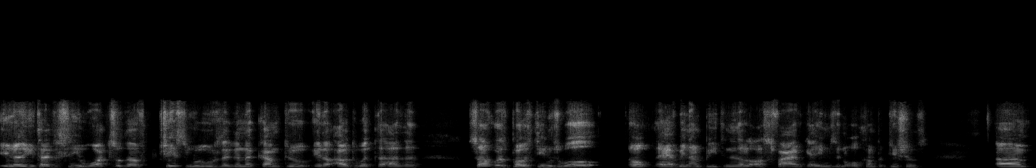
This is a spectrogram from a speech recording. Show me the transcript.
you know you try to see what sort of chess moves they're gonna come to you know out with the other. So of course both teams will or they have been unbeaten in the last five games in all competitions. Um,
